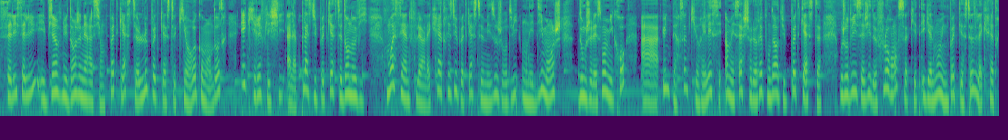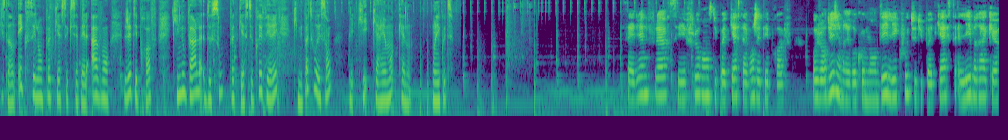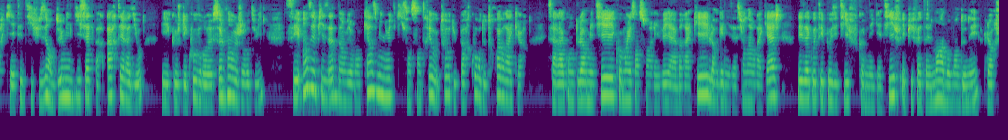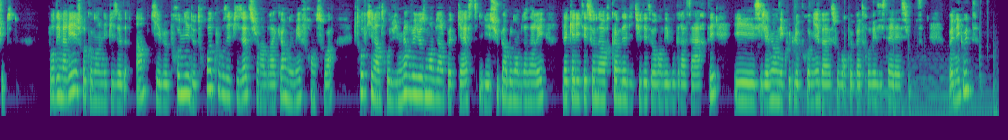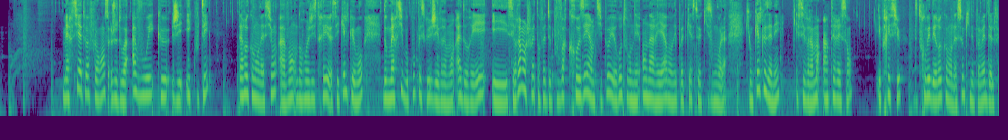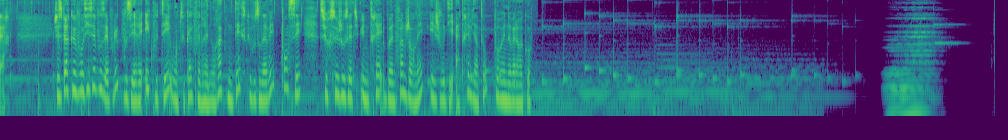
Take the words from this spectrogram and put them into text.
Salut, salut et bienvenue dans Génération Podcast, le podcast qui en recommande d'autres et qui réfléchit à la place du podcast dans nos vies. Moi, c'est Anne Fleur, la créatrice du podcast, mais aujourd'hui, on est dimanche, donc je laisse mon micro à une personne qui aurait laissé un message sur le répondeur du podcast. Aujourd'hui, il s'agit de Florence, qui est également une podcasteuse, la créatrice d'un excellent podcast qui s'appelle Avant, j'étais prof, qui nous parle de son podcast préféré, qui n'est pas tout récent, mais qui est carrément canon. On écoute. Salut Anne Fleur, c'est Florence du podcast Avant j'étais prof. Aujourd'hui, j'aimerais recommander l'écoute du podcast Les Braqueurs qui a été diffusé en 2017 par Arte Radio et que je découvre seulement aujourd'hui. C'est 11 épisodes d'environ 15 minutes qui sont centrés autour du parcours de trois braqueurs. Ça raconte leur métier, comment ils en sont arrivés à braquer, l'organisation d'un braquage, les à côté positifs comme négatifs, et puis fatalement à un moment donné, leur chute. Pour démarrer, je recommande l'épisode 1, qui est le premier de trois courts épisodes sur un braqueur nommé François. Je trouve qu'il introduit merveilleusement bien le podcast, il est superbement bien narré, la qualité sonore, comme d'habitude, est au rendez-vous grâce à Arte, et si jamais on écoute le premier, bah souvent on peut pas trop résister à la suite. Bonne écoute Merci à toi Florence, je dois avouer que j'ai écouté ta recommandation avant d'enregistrer euh, ces quelques mots. Donc merci beaucoup parce que j'ai vraiment adoré et c'est vraiment chouette en fait de pouvoir creuser un petit peu et retourner en arrière dans des podcasts qui sont voilà, qui ont quelques années et c'est vraiment intéressant et précieux de trouver des recommandations qui nous permettent de le faire. J'espère que vous aussi ça vous a plu, que vous irez écouter ou en tout cas que vous viendrez nous raconter ce que vous en avez pensé. Sur ce, je vous souhaite une très bonne fin de journée et je vous dis à très bientôt pour une nouvelle reco.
